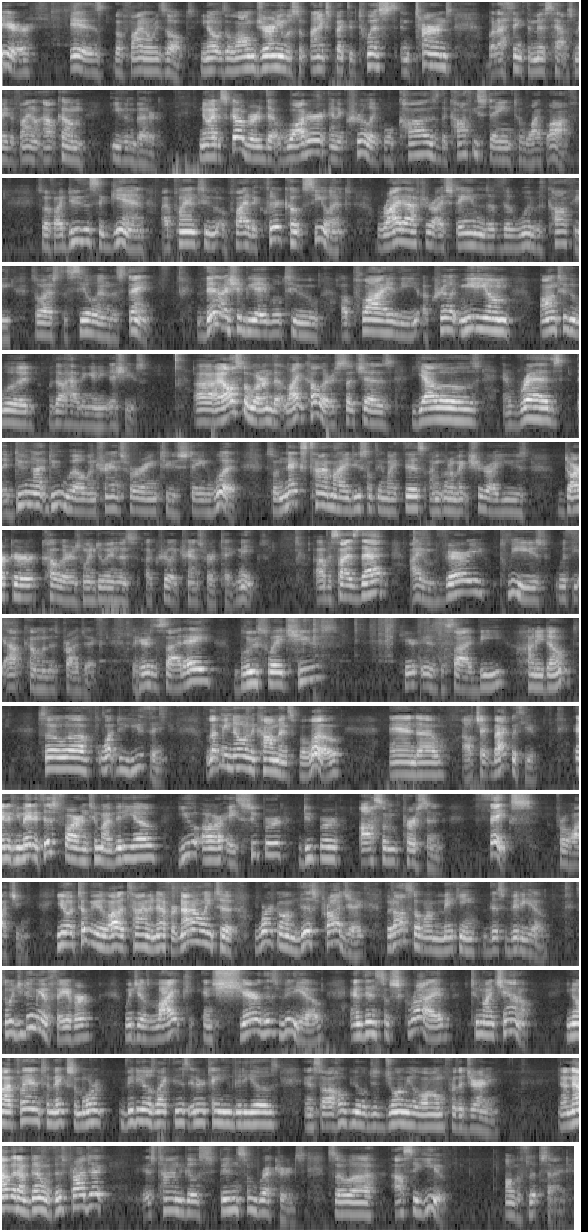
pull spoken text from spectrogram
Here is the final result. You know, it was a long journey with some unexpected twists and turns, but I think the mishaps made the final outcome even better. You know, I discovered that water and acrylic will cause the coffee stain to wipe off. So if I do this again, I plan to apply the clear coat sealant right after I stain the, the wood with coffee so as to seal in the stain. Then I should be able to apply the acrylic medium onto the wood without having any issues. Uh, I also learned that light colors such as yellows and reds, they do not do well when transferring to stained wood. So next time I do something like this, I'm going to make sure I use darker colors when doing this acrylic transfer techniques. Uh, besides that, I am very pleased with the outcome of this project. So here's the side A, blue suede shoes. Here is the side B, honey don't. So uh, what do you think? Let me know in the comments below and uh, I'll check back with you. And if you made it this far into my video, you are a super duper awesome person. Thanks for watching. You know, it took me a lot of time and effort, not only to work on this project, but also on making this video. So would you do me a favor? Would you like and share this video and then subscribe to my channel? You know, I plan to make some more videos like this, entertaining videos, and so I hope you'll just join me along for the journey. Now, now that I'm done with this project, it's time to go spin some records. So uh, I'll see you on the flip side.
